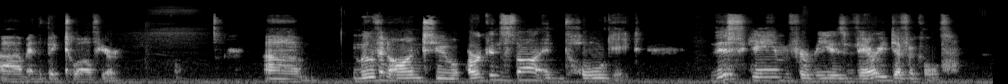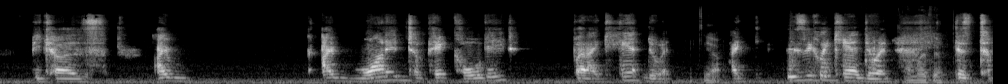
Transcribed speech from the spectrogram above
um, and the Big 12 here. Um, moving on to Arkansas and Colgate. This game for me is very difficult because I I wanted to pick Colgate, but I can't do it. Yeah. I physically can't do it I'm with you. because t-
